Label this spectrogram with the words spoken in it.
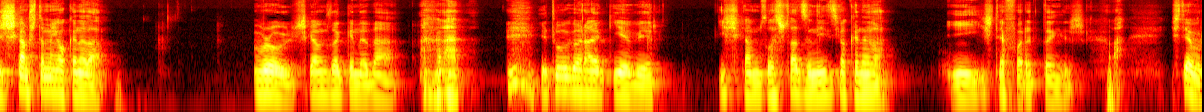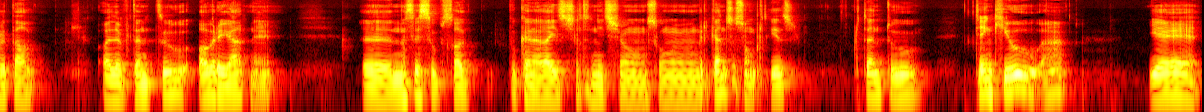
chegámos também ao Canadá. Bro, chegámos ao Canadá. Eu estou agora aqui a ver e chegámos aos Estados Unidos e ao Canadá. E isto é fora de tangas. isto é brutal. Olha, portanto, obrigado, né? Uh, não sei se o pessoal do Canadá e dos Estados Unidos são, são americanos ou são portugueses. Portanto, thank you. Huh? Yeah.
